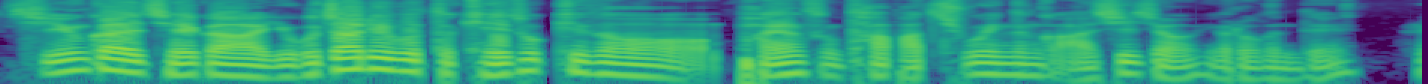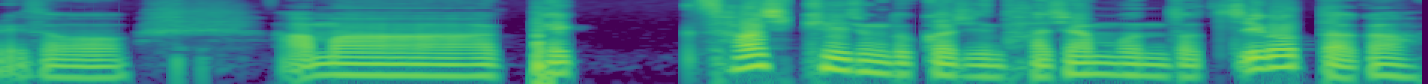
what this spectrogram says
지금까지 제가 요 자리부터 계속해서 방향성 다 맞추고 있는 거 아시죠, 여러분들? 그래서 아마 140K 정도까지는 다시 한 번 더 찍었다가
